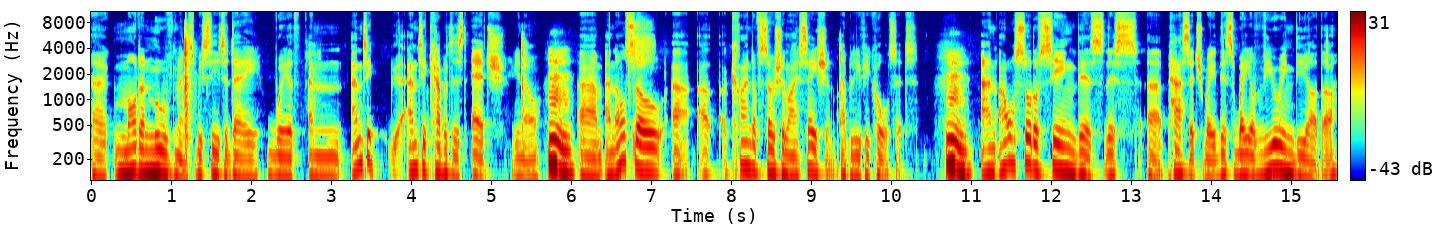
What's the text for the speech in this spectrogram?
uh, modern movements we see today with an anti anti-capitalist edge, you know, Mm. um, and also a, a kind of socialization, I believe he calls it. Mm. And I was sort of seeing this this uh, passageway, this way of viewing the other,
